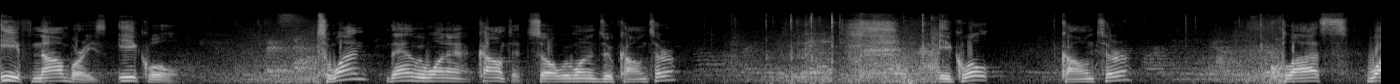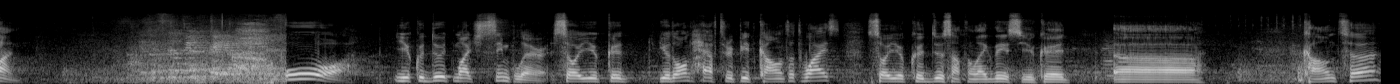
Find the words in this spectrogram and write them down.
if number is equal to 1 then we want to count it. So we want to do counter equal counter plus 1. Or you could do it much simpler. So you could you don't have to repeat counter twice. So you could do something like this. You could uh, counter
